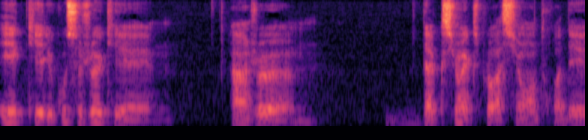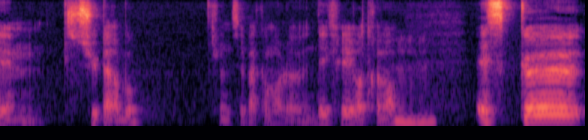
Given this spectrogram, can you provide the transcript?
et qui est du coup ce jeu qui est un jeu euh, d'action-exploration en 3D euh, super beau. Je ne sais pas comment le décrire autrement. Mm-hmm. Est-ce que...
